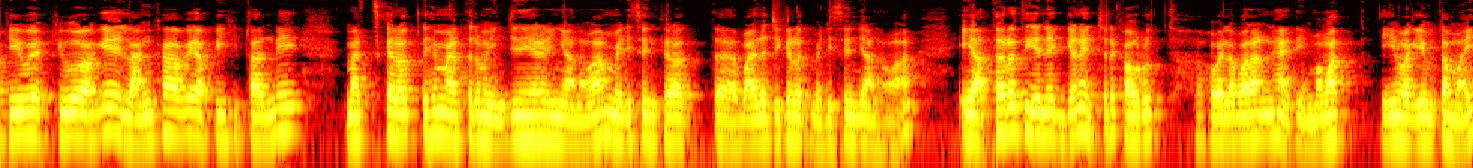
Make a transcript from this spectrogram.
කිව කිව වගේ ලංකාවේ අපි හිතන්නේ මැත්ස් කරොත් එහෙම ඇතරම ඉංජිනීරින් යනවා මෙඩිසින් කරත් බයිලජිකරොත් මෙඩිසින් යනවා. ඒ අතර තියෙනෙක් ගැන එච්චර කවුරුත් හොයල බලන්න ඇති මමත් ඒ වගේම තමයි.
